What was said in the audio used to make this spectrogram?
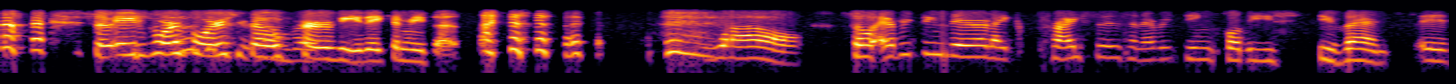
so eight four four so number. curvy. They can reach us. wow. So everything there, like prices and everything for these events, is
